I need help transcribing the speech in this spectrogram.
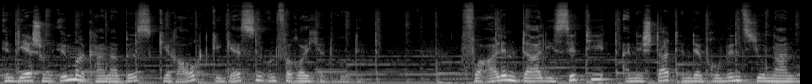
in der schon immer Cannabis geraucht, gegessen und verräuchert wurde. Vor allem Dali City, eine Stadt in der Provinz Yunnan,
